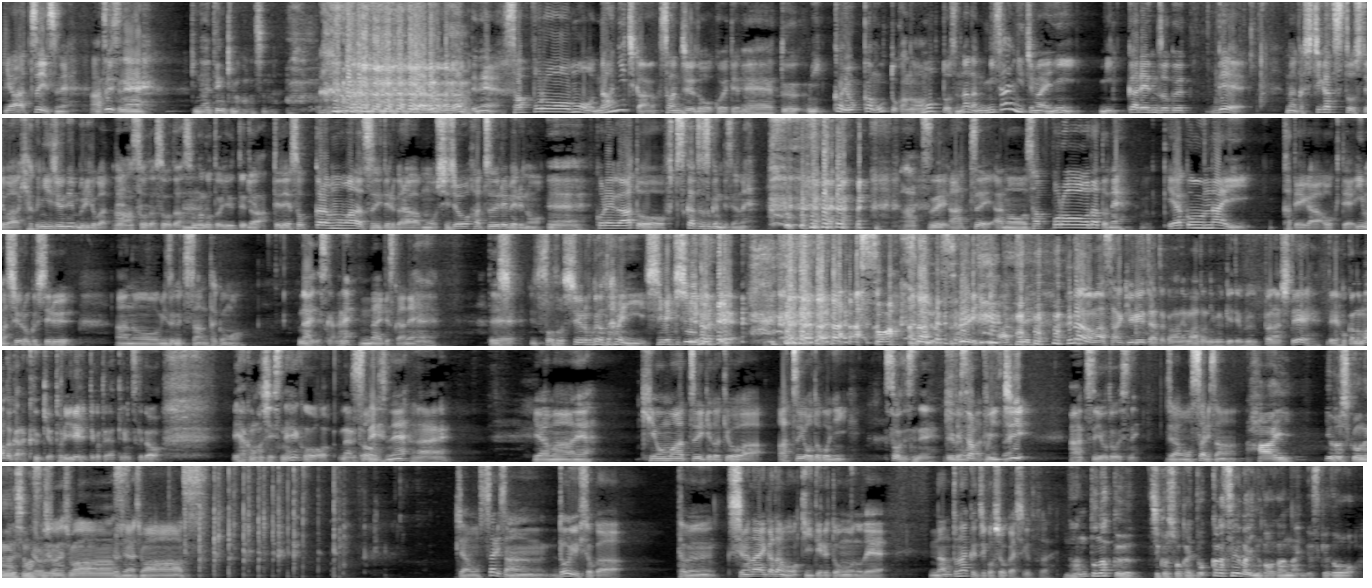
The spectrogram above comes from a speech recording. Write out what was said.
いや、暑いですね。暑いですね。いきなり天気の話の。いや、でもだってね、札幌もう何日間 ?30 度を超えてんの。えー、っと、3日4日もっとかなもっとですね、なんか2、3日前に3日連続で、なんか7月としては120年ぶりとかってああ、そうだそうだ、そんなこと言ってた。言ってて、そっからもうまだ続いてるから、もう史上初レベルの、えこれがあと2日続くんですよね。え 暑い。暑い。あの、札幌だとね、エアコンない家庭が多くて、今収録してる、あの、水口さん宅もないですからね。ないですからね。ええで、そうそう、収録のために締め切締め切っってて、そう、暑いよ。暑い。普段はまあサーキュレーターとかはね、窓に向けてぶっ放して、で、他の窓から空気を取り入れるってことをやってるんですけど、エアコン欲しいですね、こうなるとね。そうですねはい。いや、まあね、気温も暑いけど今日は暑い男に、そうですね。来てもらデブサップってますね1、熱い男ですね。じゃあ、もっさりさん、よはい。よろしくお願いします。よろしくお願いします。ろしくお願いします。じゃあ、もっさりさん、どういう人か、多分、知らない方も聞いてると思うので、なんとなく自己紹介してください。なんとなく自己紹介、どっからすればいいのかわかんないんですけど、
